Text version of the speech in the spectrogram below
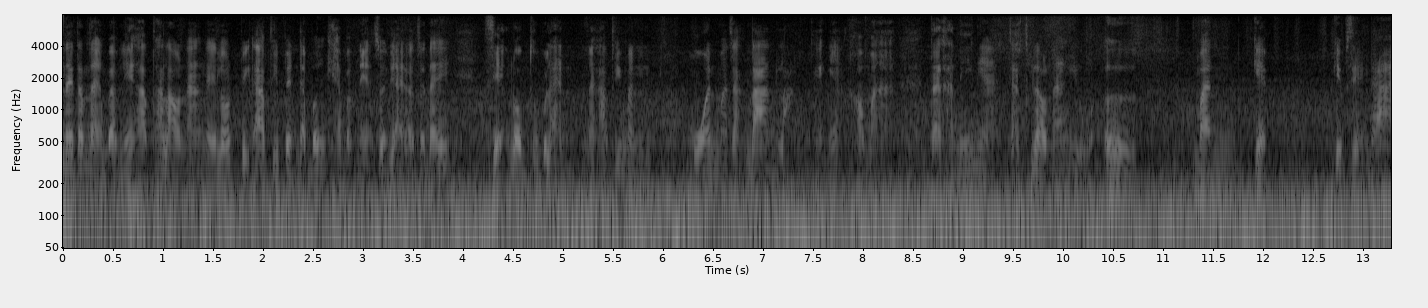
ในตำแหน่งแบบนี้ครับ ถ้าเรานั่งในรถปิกอัพที่เป็นดับเบิลแคบแบบนี้ ส่วนใหญ่เราจะได้เสียงลมทูบูเลนต์นะครับ ที่มันม้วนมาจากด้านหลังอย่างเงี้ยเข้ามา แต่คันนี้เนี่ยจากที่เรานั่งอยู่ เออ มันเก็บ เก็บเสียงได้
